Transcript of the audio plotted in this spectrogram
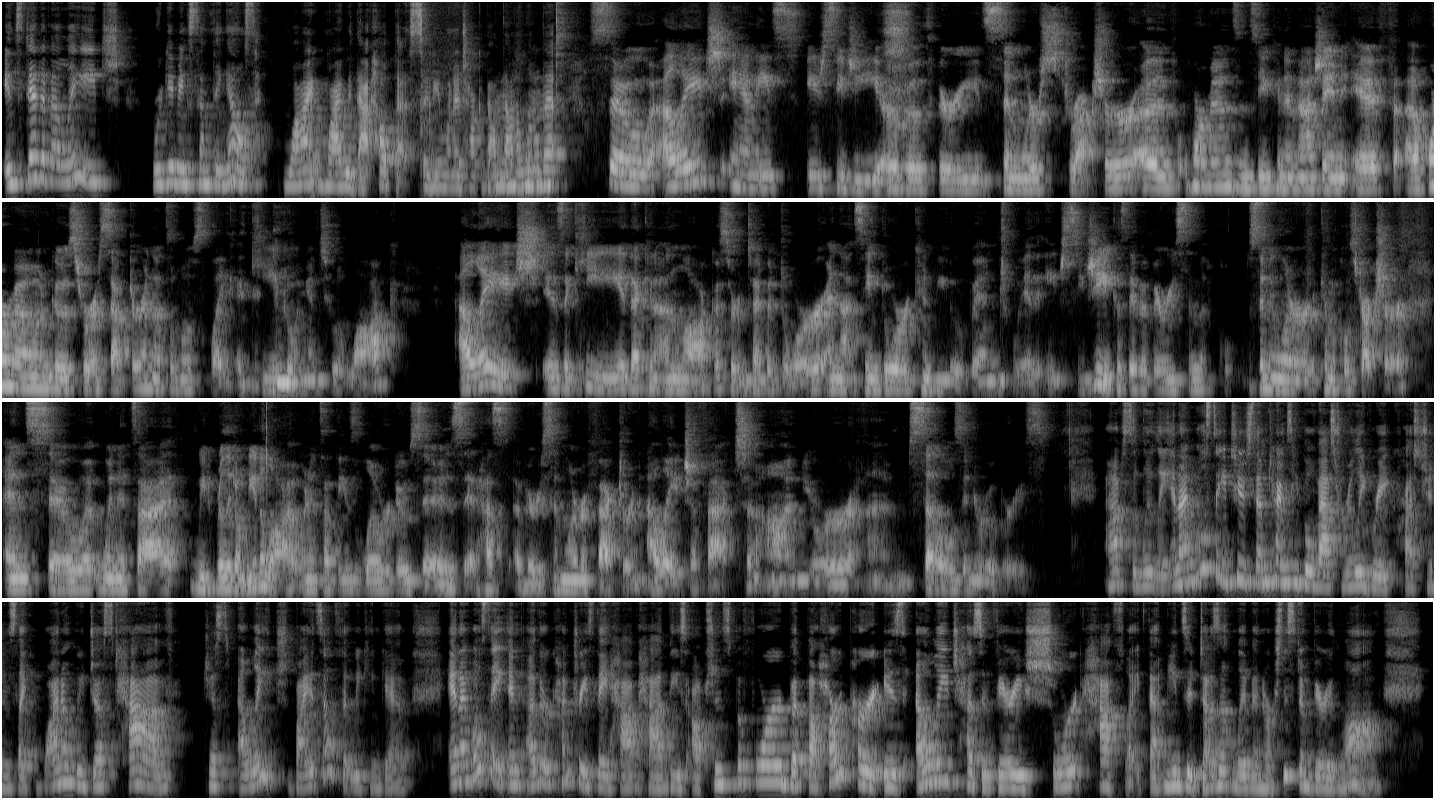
instead of LH, we're giving something else. Why, why would that help us? So do you want to talk about that mm-hmm. a little mm-hmm. bit? So LH and HCG are both very similar structure of hormones. And so you can imagine if a hormone goes to a receptor and that's almost like a key going into a lock, LH is a key that can unlock a certain type of door, and that same door can be opened with HCG because they have a very similar similar chemical structure. And so when it's at, we really don't need a lot. When it's at these lower doses, it has a very similar effect or an LH effect on your um, cells in your ovaries. Absolutely. And I will say too, sometimes people have asked really great questions like, why don't we just have just LH by itself that we can give. And I will say in other countries, they have had these options before, but the hard part is LH has a very short half life. That means it doesn't live in our system very long.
